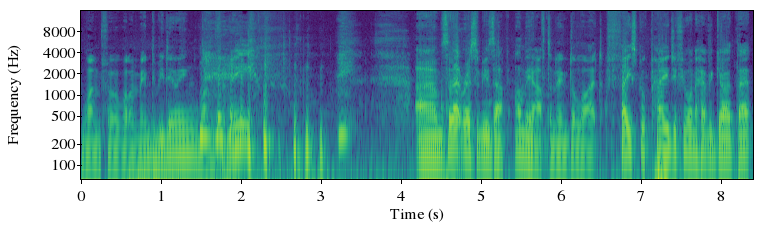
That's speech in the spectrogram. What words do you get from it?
one for what I'm meant to be doing, one for me. Um, so that recipe is up on the Afternoon Delight Facebook page if you want to have a go at that.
